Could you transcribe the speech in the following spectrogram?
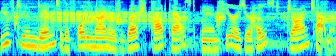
You've tuned in to the 49ers Rush podcast, and here is your host, John Chapman.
